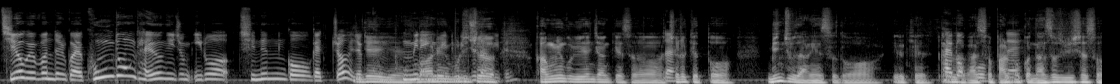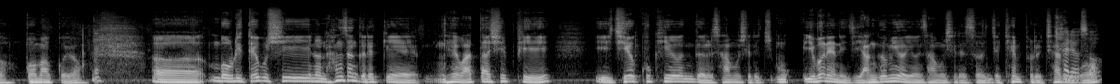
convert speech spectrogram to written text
지역 의원들과의 공동 대응이 좀 이루어지는 거겠죠? 이제 예, 예. 국민의힘이든 아니, 우리 저 민주당이든. 강민구 위원장께서 네. 저렇게 또 민주당에서도 이렇게 발 올라가서 뻗고, 발 네. 뻗고 나서 주셔서 고맙고요. 네. 어, 뭐 우리 대구시는 항상 그렇게 해 왔다시피 이 지역 국회의원들 사무실에 뭐 이번에는 이제 양금희 의원 사무실에서 이제 캠프를 차리고.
